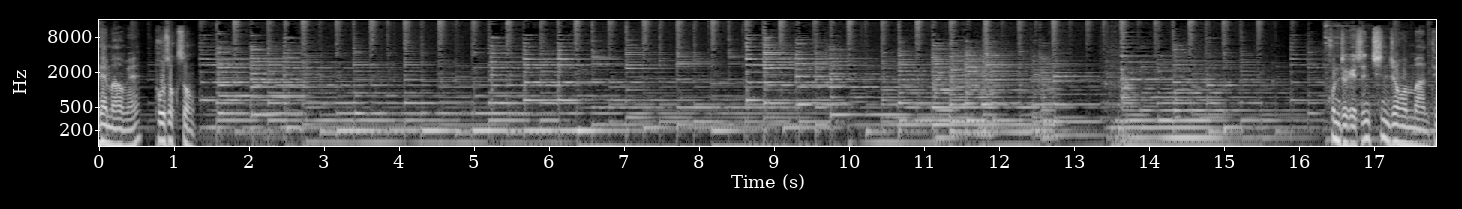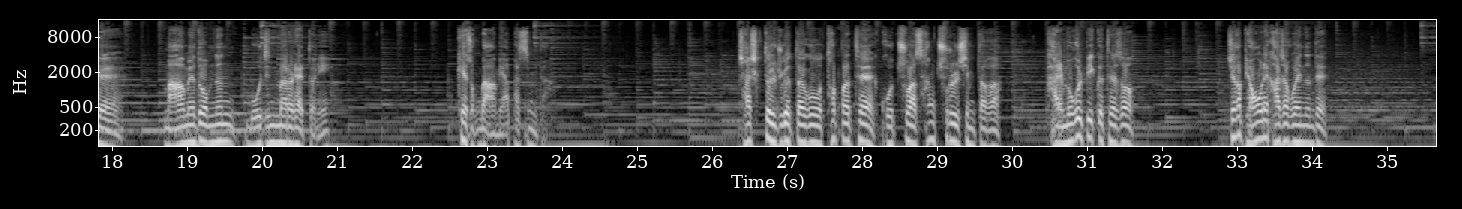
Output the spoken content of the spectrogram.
내 마음의 보석성 혼자 계신 친정엄마한테 마음에도 없는 모진 말을 했더니 계속 마음이 아팠습니다. 자식들 죽였다고 텃밭에 고추와 상추를 심다가 발목을 삐끗해서 제가 병원에 가자고 했는데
